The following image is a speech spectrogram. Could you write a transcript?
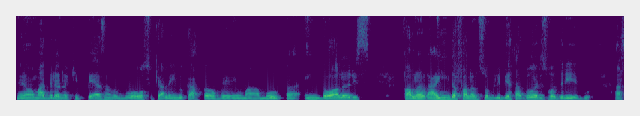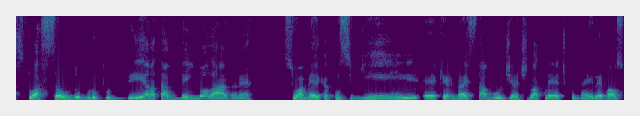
né, uma grana que pesa no bolso, que além do cartão vem uma multa em dólares. Falando, ainda falando sobre Libertadores, Rodrigo, a situação do grupo D ela está bem embolada, né? Se o América conseguir é, quebrar esse tabu diante do Atlético né, e levar os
